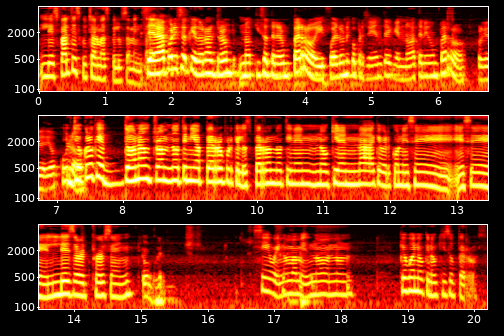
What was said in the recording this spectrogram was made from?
les falta escuchar más pelusamente. ¿Será por eso que Donald Trump no quiso tener un perro y fue el único presidente que no ha tenido un perro? Porque le dio culo. Yo creo que Donald Trump no tenía perro porque los perros no tienen, no quieren nada que ver con ese, ese lizard person. Concuerdo. Sí, güey, no mames, no, no. Qué bueno que no quiso perros.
